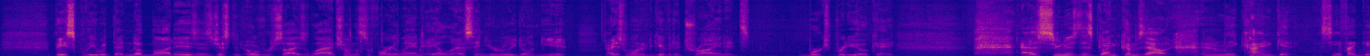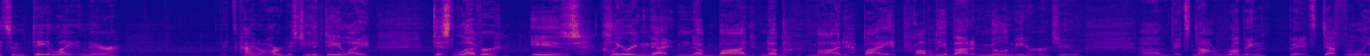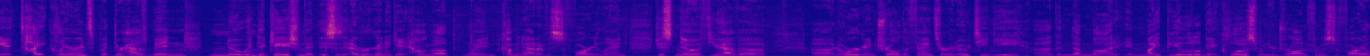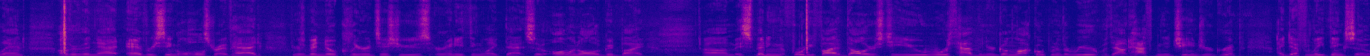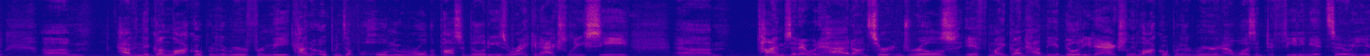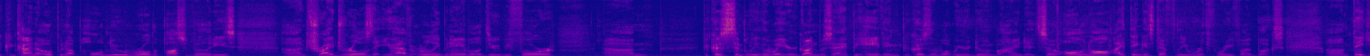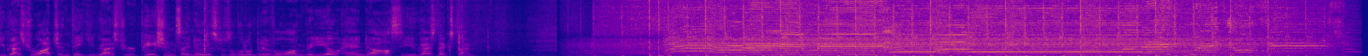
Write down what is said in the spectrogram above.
Basically what that nub mod is, is just an oversized latch on the Safariland ALS and you really don't need it. I just wanted to give it a try and it works pretty okay. As soon as this gun comes out, and let me kind of get, see if I get some daylight in there it's kind of hard to see the daylight. This lever is clearing that nub mod, nub mod by probably about a millimeter or two. Um, it's not rubbing, but it's definitely a tight clearance, but there has been no indication that this is ever going to get hung up when coming out of a Safariland. Just know if you have a uh, an Oregon Trail Defense or an OTD, uh, the nub mod, it might be a little bit close when you're drawn from a Safariland. Other than that, every single holster I've had, there's been no clearance issues or anything like that. So all in all, a good buy. Um, is spending the $45 to you worth having your gun lock open to the rear without having to change your grip? I definitely think so. Um, having the gun lock open to the rear for me kind of opens up a whole new world of possibilities where I can actually see um, times that I would have had on certain drills if my gun had the ability to actually lock open the rear and I wasn't defeating it. So you can kind of open up whole new world of possibilities, uh, try drills that you haven't really been able to do before um, because simply the way your gun was behaving because of what we were doing behind it. So all in all, I think it's definitely worth 45 bucks. Um, thank you guys for watching. Thank you guys for your patience. I know this was a little bit of a long video and uh, I'll see you guys next time.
